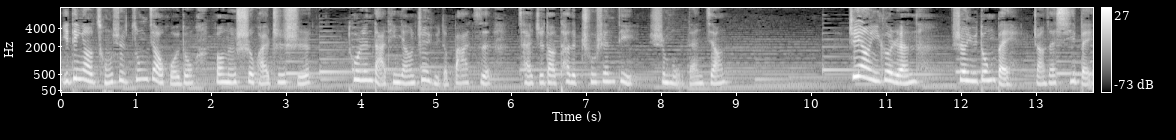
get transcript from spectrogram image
一定要从事宗教活动方能释怀之时，托人打听杨振宇的八字，才知道他的出生地是牡丹江。这样一个人，生于东北，长在西北，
